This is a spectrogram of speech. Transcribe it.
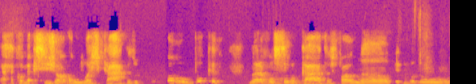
é. como é que se joga com duas cartas? O, o poker não era com cinco cartas? Falo, não, tem todo um...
